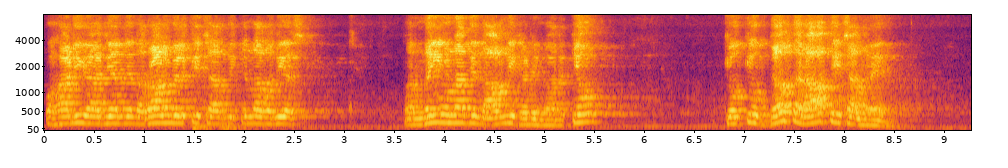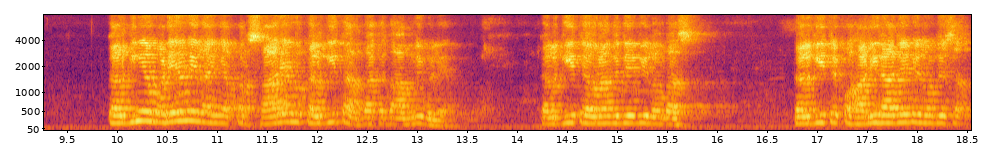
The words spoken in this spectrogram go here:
ਪਹਾੜੀ ਰਾਜਿਆਂ ਦੇ ਨਾਲ ਰਲ ਮਿਲ ਕੇ ਚੱਲਦੇ ਕਿੰਨਾ ਵਧੀਆ ਸੀ। ਪਰ ਨਹੀਂ, ਉਹਨਾਂ ਦੇ ਨਾਲ ਨਹੀਂ ਖੜੇ ਮਾਰ ਕਿਉਂ? ਕਿਉਂਕਿ ਉਹ ਗਲਤ ਰਾਹ ਤੇ ਚੱਲ ਰਹੇ ਨੇ। ਕਲਗੀਆਂ ਬੜਿਆਂ ਨੇ ਲਾਈਆਂ, ਪਰ ਸਾਰਿਆਂ ਨੂੰ ਕਲਗੀ ਧਰ ਦਾ ਕਿਤਾਬ ਨਹੀਂ ਮਿਲਿਆ। ਕਲਗੀ ਤੇ ਔਰੰਗਜ਼ੇਬ ਵੀ ਲਾਉਂਦਾ ਸੀ। ਕਲਗੀ ਤੇ ਪਹਾੜੀ ਰਾਜੇ ਵੀ ਲਾਉਂਦੇ ਸਨ।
